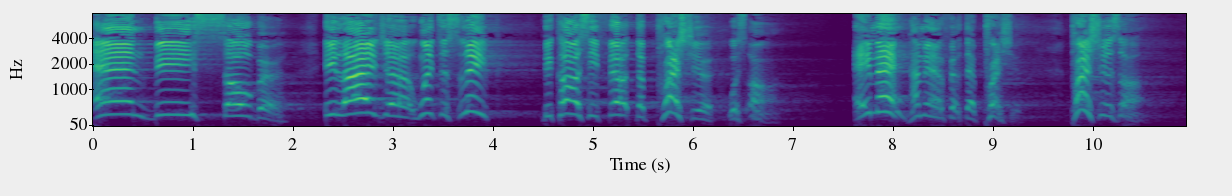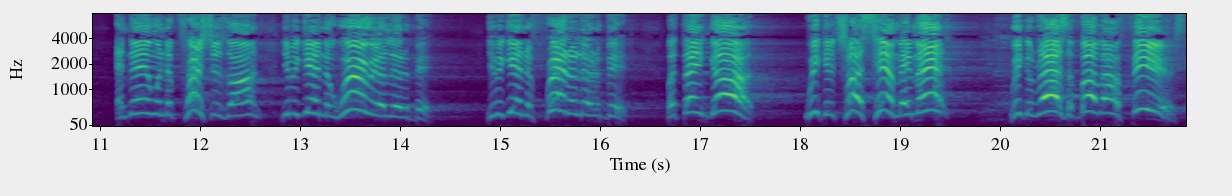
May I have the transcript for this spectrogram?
and be sober. Elijah went to sleep because he felt the pressure was on. Amen. How many of felt that pressure? Pressure is on. And then when the pressure's on, you begin to worry a little bit. You begin to fret a little bit. But thank God, we can trust Him. Amen. Amen. We can rise above our fears.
